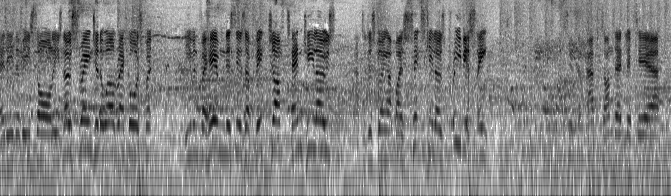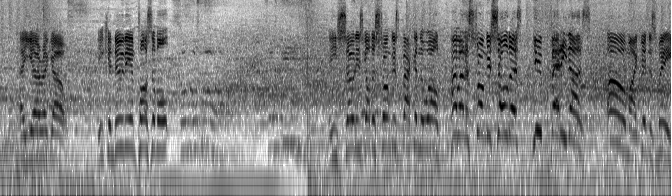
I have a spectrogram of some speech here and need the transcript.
Eddie the Beast Hall. He's no stranger to world records, but even for him, this is a big jump, 10 kilos, after just going up by six kilos previously. Half-ton deadlift here a year ago. He can do the impossible. He's shown he's got the strongest back in the world. How about the strongest shoulders? You bet he does. Oh my goodness me.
